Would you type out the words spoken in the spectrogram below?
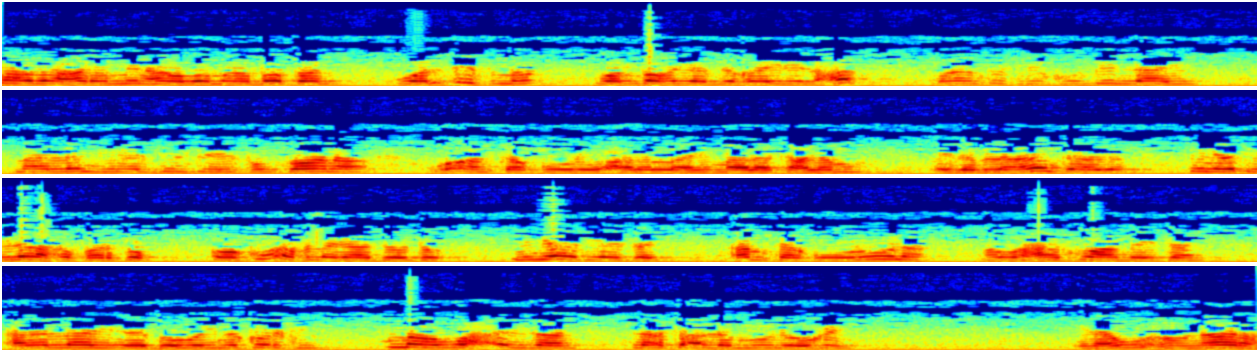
ما ظهر منها وما بطن والإثم والبغي بغير الحق وأن تشركوا بالله ما لم ينزل به سلطانا وأن تقولوا على الله ما لا تعلموا إذا بلا أنت هذا من الإله فرده وكو أفلقاته نياد يا سيد. أم تقولون maa wax aydaan laa taclamuuna ogeyn ilaah wuxuu naara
